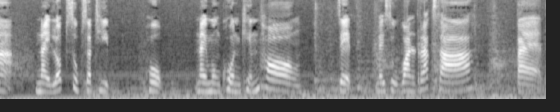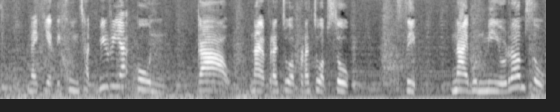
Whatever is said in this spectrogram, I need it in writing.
5. นายลบสุขสถิต 6. นายมงคลเข็มทอง 7. นายสุวรรณรักษา 8. นายเกียรติคุณชัดวิริยกุล 9. นายประจวบประจวบสุข 10. นายบุญมีเริ่มสุข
